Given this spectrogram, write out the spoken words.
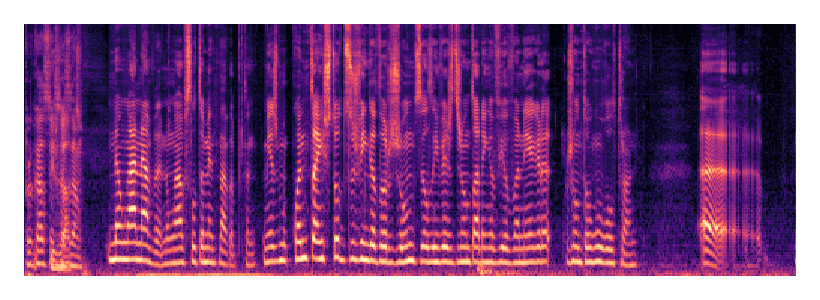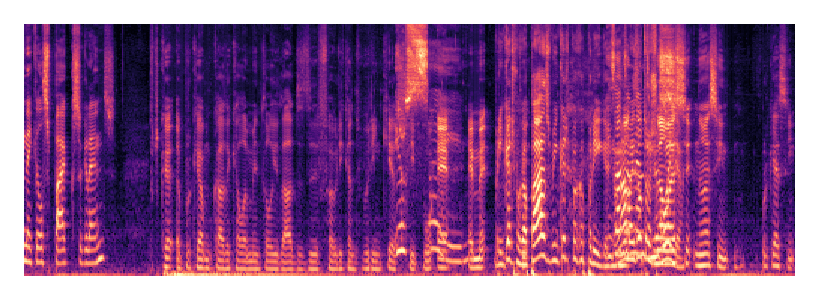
Por acaso tens Exato. razão. Não há nada, não há absolutamente nada. Portanto, mesmo quando tens todos os Vingadores juntos, eles em vez de juntarem a Viúva Negra, juntam o Ultron. Ah, naqueles packs grandes. Porque, é porque é um bocado aquela mentalidade de fabricante de brinquedos. Eu tipo, sei. É, é me- Brinquedos para rapazes, brinquedos para raparigas. Não há mais Exatamente, outra mas- não, é escolha. assim, não é assim. Porque é assim.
